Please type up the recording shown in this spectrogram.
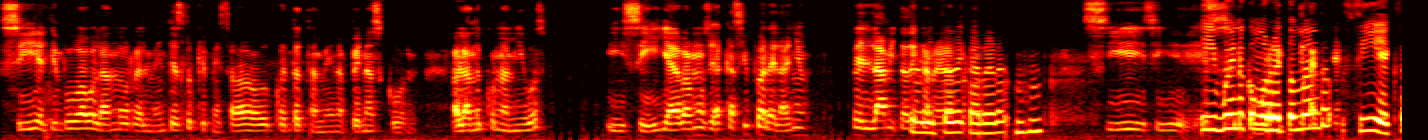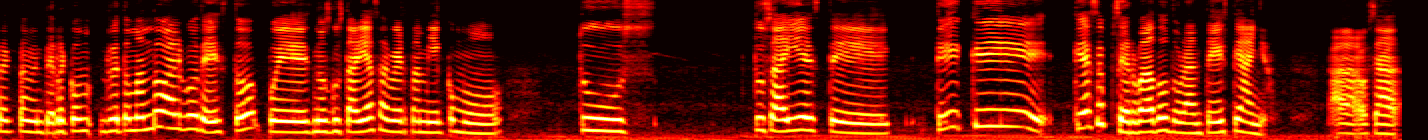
Sí, el tiempo va volando realmente, es lo que me estaba dando cuenta también apenas con hablando con amigos. Y sí, ya vamos ya casi para el año, la mitad de la carrera. mitad de carrera. Sí, sí. Y bueno, como retomando, sí, exactamente, retomando algo de esto, pues nos gustaría saber también como tus, tus ahí, este, ¿qué, qué, qué has observado durante este año? Ah, o sea,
